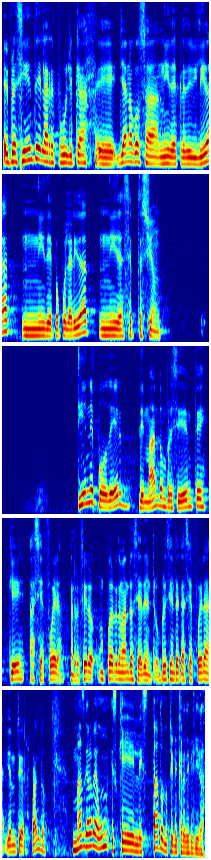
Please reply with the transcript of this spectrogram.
El presidente de la República eh, ya no goza ni de credibilidad, ni de popularidad, ni de aceptación. ¿Tiene poder de mando un presidente que hacia afuera, me refiero, un poder de mando hacia adentro, un presidente que hacia afuera ya no tiene respaldo? Más grave aún es que el Estado no tiene credibilidad.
